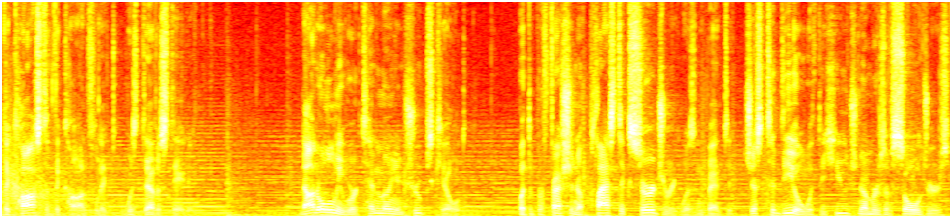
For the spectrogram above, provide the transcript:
The cost of the conflict was devastating. Not only were 10 million troops killed, but the profession of plastic surgery was invented just to deal with the huge numbers of soldiers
